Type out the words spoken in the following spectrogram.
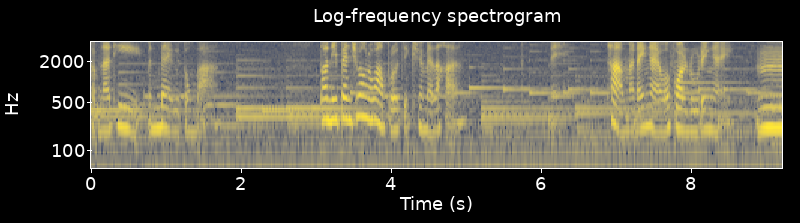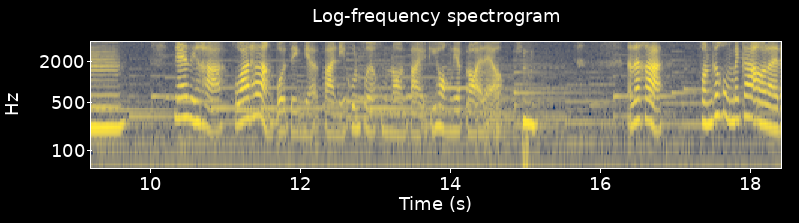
กับหน้าที่มันแบกอยู่ตรงบ่าตอนนี้เป็นช่วงระหว่างโปรเจกต์ใช่ไหมล่ะคะแหมถามมาได้ไงว่าฟอนรู้ได้ไง อืมแน่สิคะ เพราะว่าถ้าหลัง project เนี่ย ป่านนี้คุณเฟิร์นคงนอนตายอยู่ที่ห้องเรียบร้อยแล้ว นั่นแหละค่ะ ฟอนก็คงไม่กล้าเอาอะไรแ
